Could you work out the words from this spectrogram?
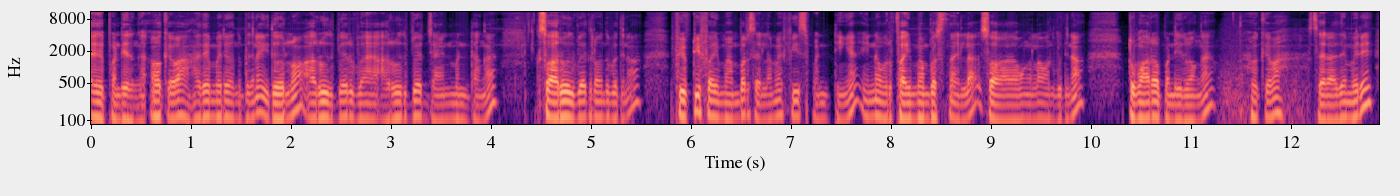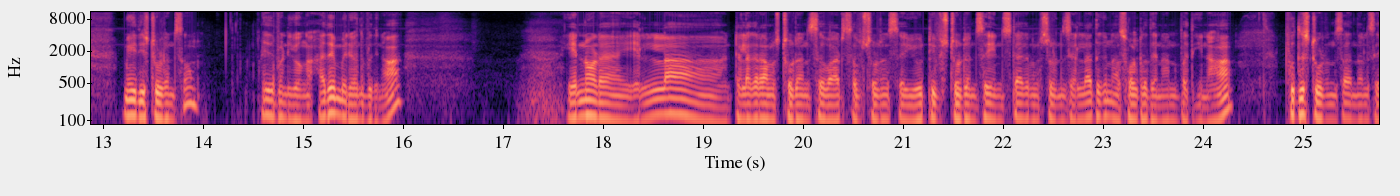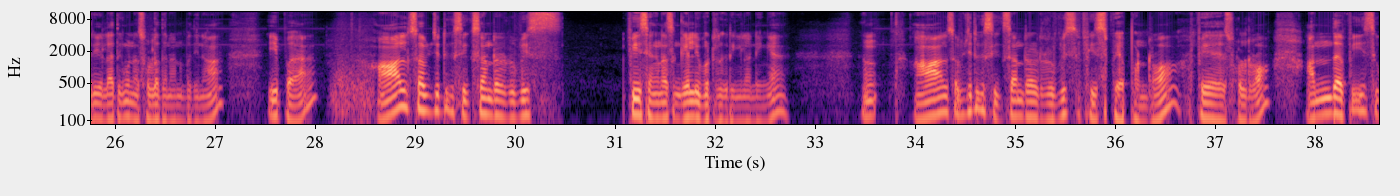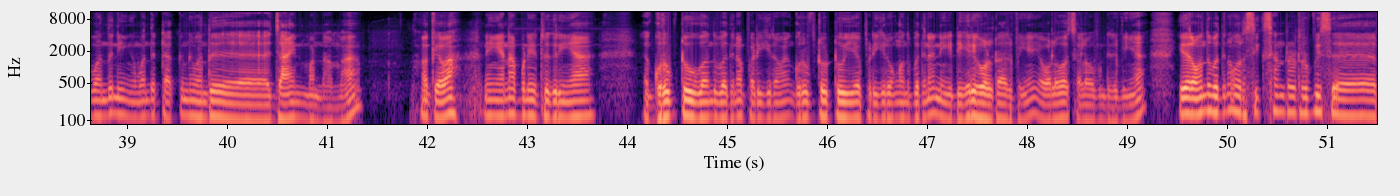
இது பண்ணிடுங்க ஓகேவா அதேமாதிரி வந்து பார்த்திங்கன்னா இது வரலும் அறுபது பேர் அறுபது பேர் ஜாயின் பண்ணிட்டாங்க. ஸோ அறுபது பேரில் வந்து பார்த்திங்கன்னா ஃபிஃப்டி ஃபைவ் மெம்பர்ஸ் எல்லாமே ஃபீஸ் பண்ணிட்டீங்க. இன்னும் ஒரு ஃபைவ் மெம்பர்ஸ் தான் இல்லை. ஸோ அவங்கெல்லாம் வந்து பார்த்திங்கன்னா டுமாரோ பண்ணிடுவாங்க ஓகேவா சரி அதேமாரி மீதி ஸ்டூடெண்ட்ஸும் இது பண்ணிக்கோங்க. அதேமாரி வந்து பார்த்திங்கன்னா என்னோடய எல்லா Telegram students WhatsApp students YouTube students Instagram students எல்லாத்துக்கும் நான் சொல்கிறது என்னென்னு பார்த்தீங்கன்னா புது ஸ்டூடெண்ட்ஸாக இருந்தாலும் சரி எல்லாத்துக்குமே நான் சொல்கிறது என்னென்னு பார்த்தீங்கன்னா இப்போ ஆல் சப்ஜெக்ட்டுக்கு சிக்ஸ் ஹண்ட்ரட் ருபீஸ் ஃபீஸ் எங்கன்னா கேள்விப்பட்டிருக்கிறீங்களா நீங்கள் ஆல் சப்ஜெக்ட்டுக்கு six hundred rupees fees pay பண்ணுறோம் பே சொல்கிறோம் அந்த ஃபீஸுக்கு வந்து நீங்கள் வந்து டக்குன்னு வந்து ஜாயின் பண்ணாமல் ஓகேவா நீங்கள் என்ன பண்ணிகிட்ருக்கிறீங்க குரூப் டூக்கு வந்து பார்த்திங்கன்னா படிக்கிறவங்க குரூப் டூ டூ ஏ படிக்கிறவங்க வந்து பார்த்தீங்கன்னா நீங்கள் டிகிரி ஹோல்டராக இருப்பீங்க எவ்வளவோ செலவு பண்ணியிருப்பீங்க இதில் வந்து பார்த்திங்கன்னா ஒரு சிக்ஸ் ஹண்ட்ரட் ருபீஸ்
